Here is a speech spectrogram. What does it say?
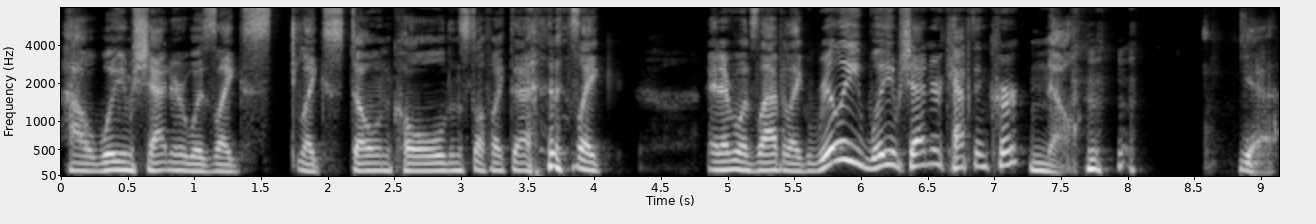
how William Shatner was like like stone cold and stuff like that. it's like, and everyone's laughing like, really, William Shatner, Captain Kirk? No. yeah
